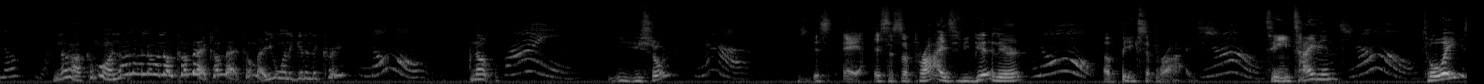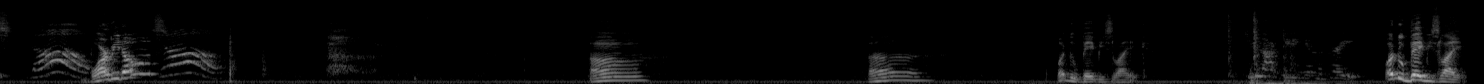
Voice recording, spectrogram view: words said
No. No. No, come on. No, no, no, no. Come back, come back, come back. You want to get in the crate? No. No. Fine. You, you sure? Yeah. It's, it's, hey, it's a surprise if you get in there. No. A big surprise. No. Teen Titans? No. Toys? No. Barbie dolls? No. Uh. Uh. What do babies like? She's not getting in the crate. What do babies like?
